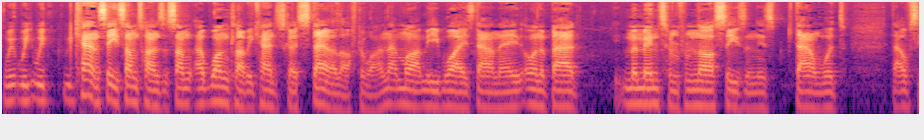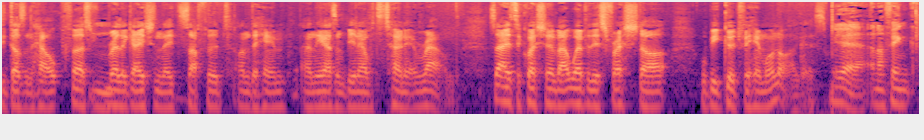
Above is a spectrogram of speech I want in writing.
we, we, we, can see sometimes at some at one club it can just go stale after a while, and that might be why he's down there on a bad momentum from last season is downward. That obviously doesn't help. First relegation they'd suffered under him, and he hasn't been able to turn it around. So that is the question about whether this fresh start will be good for him or not. I guess. Yeah, and I think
